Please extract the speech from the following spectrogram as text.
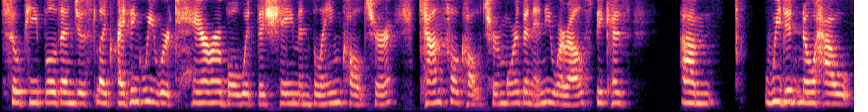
so people then just like i think we were terrible with the shame and blame culture cancel culture more than anywhere else because um we didn't know how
